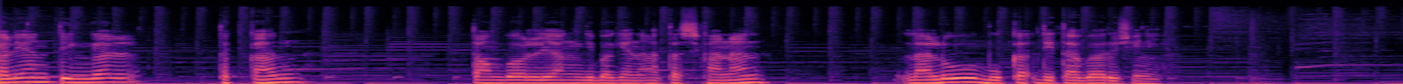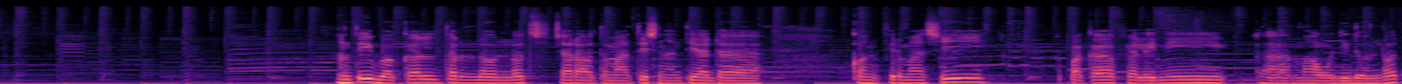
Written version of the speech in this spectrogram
Kalian tinggal tekan tombol yang di bagian atas kanan lalu buka di tab baru sini. Nanti bakal terdownload secara otomatis. Nanti ada konfirmasi apakah file ini uh, mau di download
